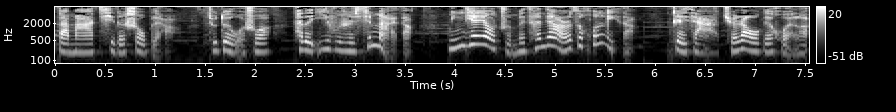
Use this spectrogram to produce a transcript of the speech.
大妈气得受不了。就对我说：“他的衣服是新买的，明天要准备参加儿子婚礼的，这下全让我给毁了。”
